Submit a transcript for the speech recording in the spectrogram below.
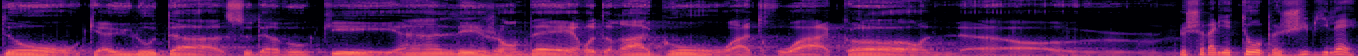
donc a eu l'audace d'invoquer un légendaire dragon à trois cornes? Le chevalier taupe jubilait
